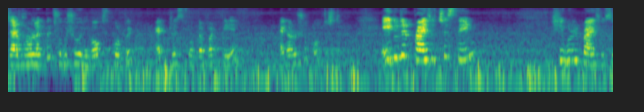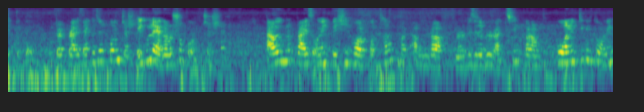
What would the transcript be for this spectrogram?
যার ভালো লাগবে ছবি সহ ইনবক্স করবেন অ্যাড্রেস ফোন নাম্বার দিয়ে এগারোশো পঞ্চাশ টাকা। এই দুটোর প্রাইস হচ্ছে সেম সেগুলির প্রাইস হচ্ছে একটু কম। ওটার প্রাইস এক হাজার পঞ্চাশ, এগুলো এগারোশো পঞ্চাশ হ্যাঁ। তাও এগুলো প্রাইস অনেক বেশি হওয়ার কথা বাট আমরা আপনার রিজনেবল রাখছি, কারণ আমাদের কোয়ালিটি কিন্তু অনেক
